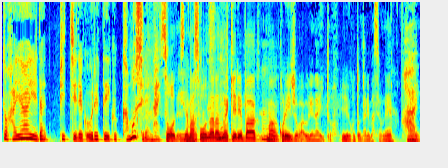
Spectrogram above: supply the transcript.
と早いだピッチで売れていくかもしれないそうですね、まあ、そうならなければ、まあ、これ以上は売れないということになりますよね。はい、はい、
